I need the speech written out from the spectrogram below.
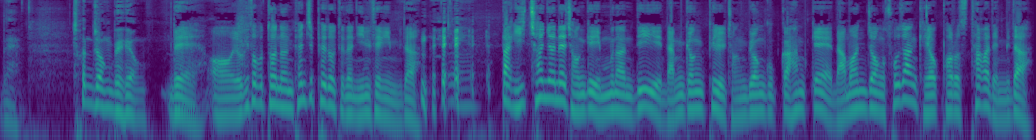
네. 천정배형. 네, 어, 여기서부터는 편집해도 되는 인생입니다. 네. 딱 2000년에 정계 입문한 뒤 남경필, 정병국과 함께 남원정 소장 개혁파로 스타가 됩니다.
